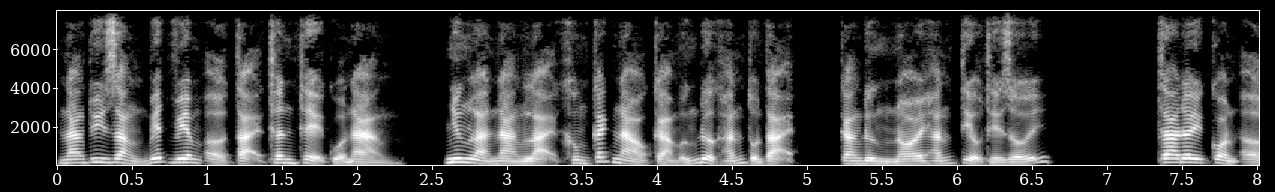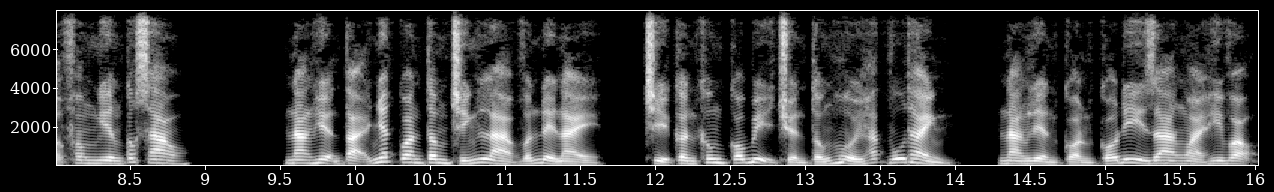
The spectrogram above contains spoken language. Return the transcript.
Nàng tuy rằng biết viêm ở tại thân thể của nàng, nhưng là nàng lại không cách nào cảm ứng được hắn tồn tại, càng đừng nói hắn tiểu thế giới. Ta đây còn ở phong nghiêng cốc sao. Nàng hiện tại nhất quan tâm chính là vấn đề này, chỉ cần không có bị truyền tống hồi hắc vũ thành, nàng liền còn có đi ra ngoài hy vọng.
